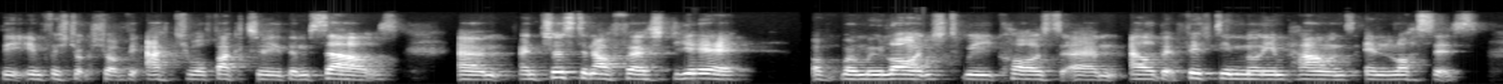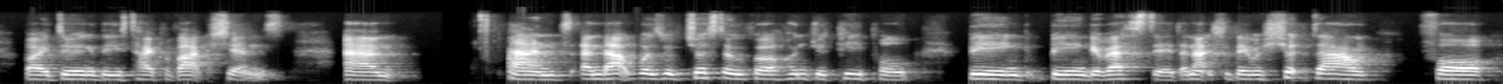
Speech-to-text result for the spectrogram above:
the infrastructure of the actual factory themselves. Um, and just in our first year when we launched, we caused um, Elbit 15 million pounds in losses by doing these type of actions. Um, and, and that was with just over 100 people being being arrested. And actually they were shut down for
